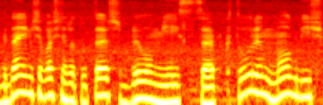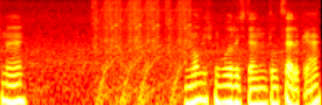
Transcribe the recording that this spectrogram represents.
Wydaje mi się właśnie, że tu też było miejsce, w którym mogliśmy... Mogliśmy włożyć ten, tą celkę.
